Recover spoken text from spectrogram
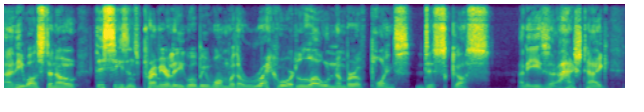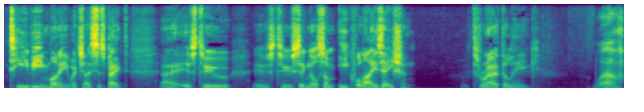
And he wants to know this season's Premier League will be won with a record low number of points. Discuss. And he's a hashtag TV money, which I suspect uh, is to is to signal some equalisation throughout the league. Well,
